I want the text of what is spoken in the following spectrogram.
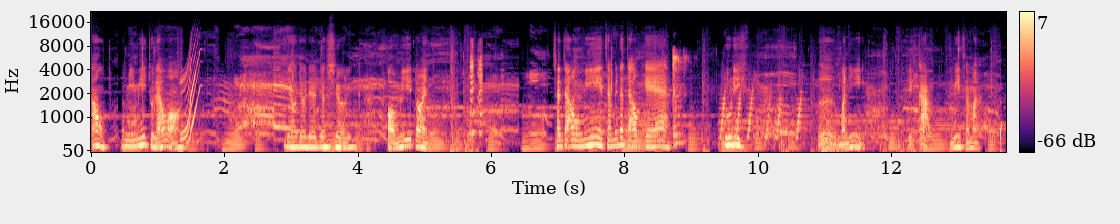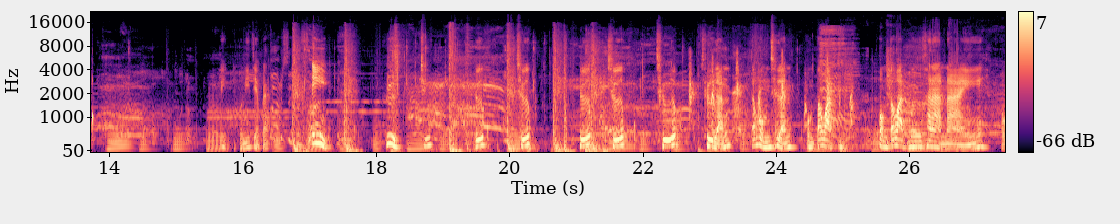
เอ้ามีมีดอยู่แล้วเหรอ เดี๋ยวเดี๋ยวเดี๋ยวเดี๋ยวเดี๋ยวขอมีดหน่อย ฉันจะเอามีดฉันไม่ได้จะเอาแก ดูดิ เออ มานี่เกะกะมีดฉันมา เฮ้ยคนนี้เจ็บแล้ว นี่ฮึชึบชึบชึบชึบชึบชึบเฉือน แล้วผมเฉือน ผมตวัด ผมตวัดมือขนาดไหน โอ้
